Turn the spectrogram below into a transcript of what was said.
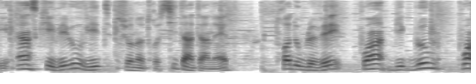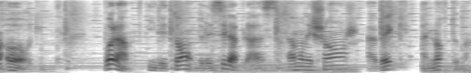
et inscrivez-vous vite sur notre site internet www.bigbloom.org. Voilà, il est temps de laisser la place à mon échange avec Anne-Laure Thomas.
